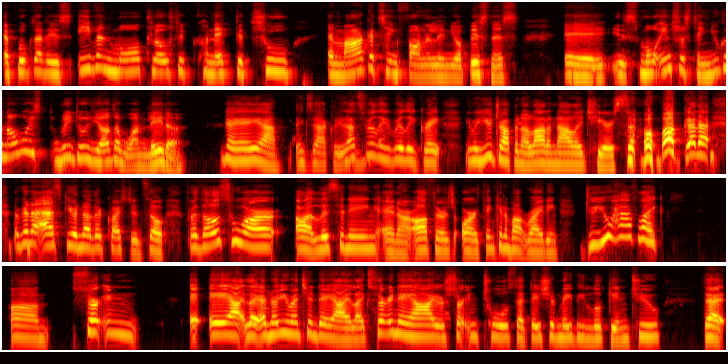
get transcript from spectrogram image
a book that is even more closely connected to a marketing funnel in your business uh, Mhm. is more interesting you can always redo the other one later Yeah, yeah, yeah, exactly. That's Mhm. really, really great. You know, you're dropping a lot of knowledge here. So I'm gonna, I'm gonna ask you another question. So for those who are uh, listening and are authors or are thinking about writing, do you have like um certain AI? Like I know you mentioned AI, like certain AI or certain tools that they should maybe look into that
